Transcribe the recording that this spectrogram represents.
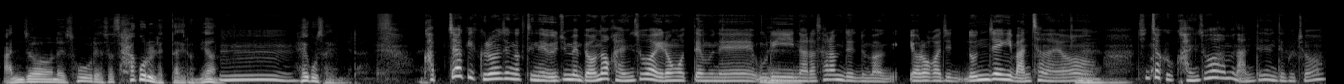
안전에 소홀해서 사고를 냈다 이러면 음. 해고 사유입니다. 갑자기 그런 생각 드네요. 요즘에 면허 간소화 이런 것 때문에 우리나라 네. 사람들도 막 여러 가지 논쟁이 많잖아요. 네. 진짜 그거 간소화하면 안 되는데 그죠?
